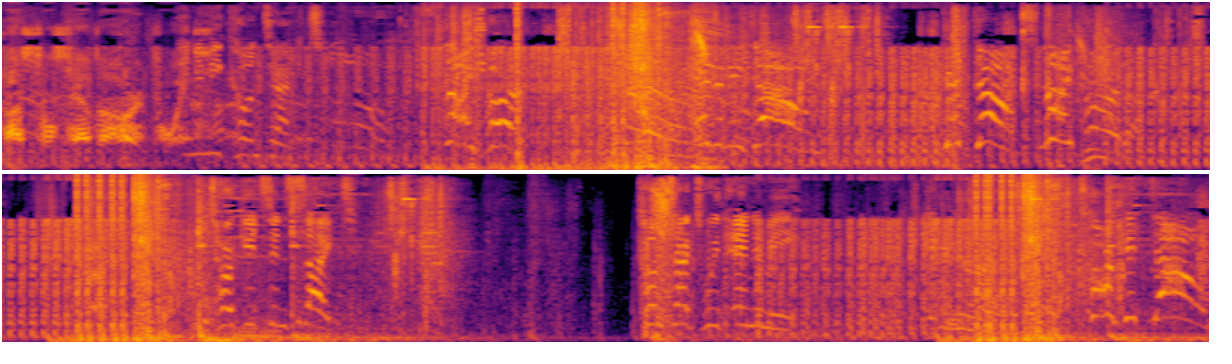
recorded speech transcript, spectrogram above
Hostiles have the hardpoint. Enemy contact. Sniper! Enemy down! Get down, sniper! Targets in sight. Contact with enemy. Target down!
